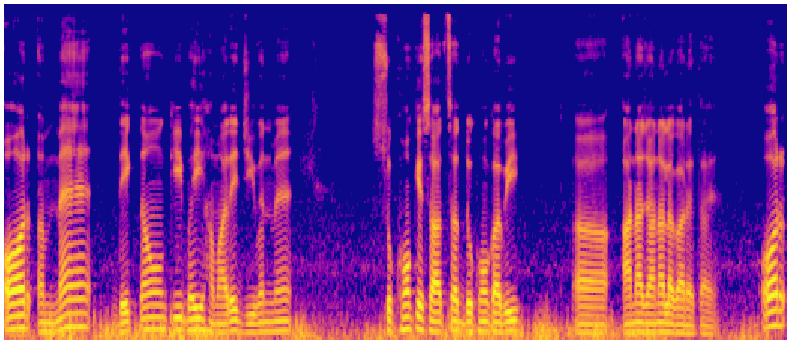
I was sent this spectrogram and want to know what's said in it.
और मैं देखता हूँ कि भाई हमारे जीवन में सुखों के साथ साथ दुखों का भी आना जाना लगा रहता है। और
